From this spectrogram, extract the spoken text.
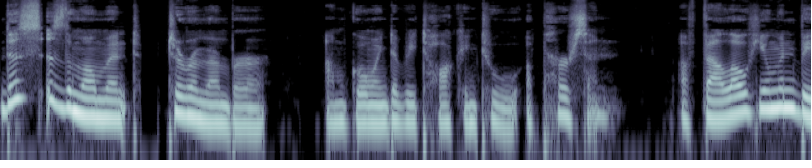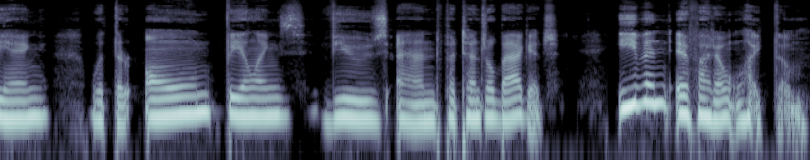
This is the moment to remember I'm going to be talking to a person, a fellow human being with their own feelings, views, and potential baggage, even if I don't like them.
